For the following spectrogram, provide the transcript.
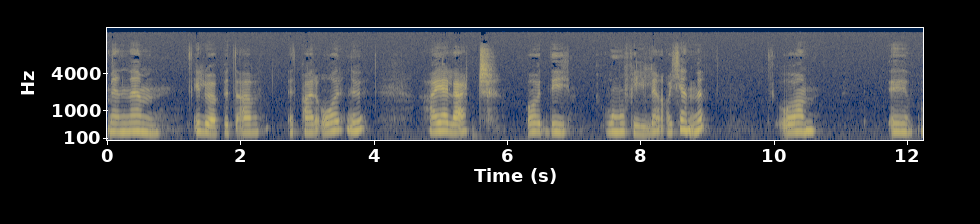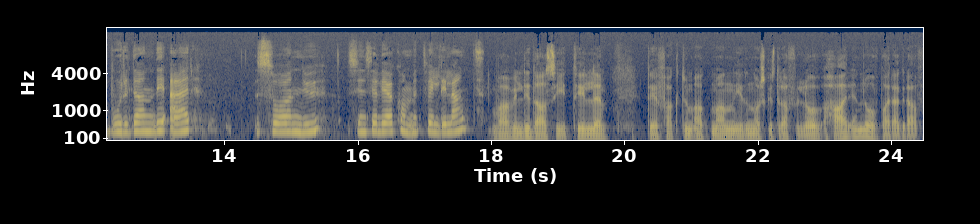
Men um, i løpet av et par år nå har jeg lært de homofile å kjenne. Og eh, hvordan de er. Så nå syns jeg vi har kommet veldig langt. Hva vil De da si til eh, det faktum at man i den norske straffelov har en lovparagraf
